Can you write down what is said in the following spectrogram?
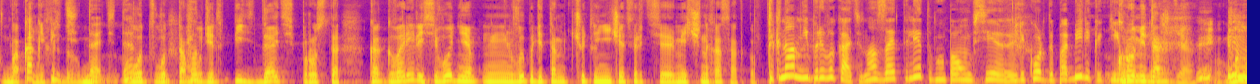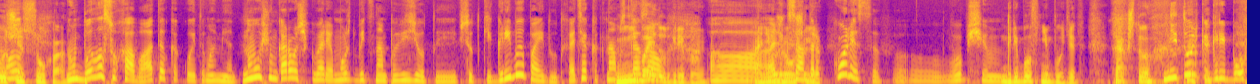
к бабке Как не пить х- дать, да? Вот, вот там Вот. будет пить дать просто. Как говорили, сегодня выпадет там чуть ли не четверть э, месячных осадков. Так нам не привыкать. У нас за это лето мы, по-моему, все рекорды побили, какие Кроме могли. дождя. Было Ну, очень сухо. Ну, было суховато в какой-то момент. Ну, в общем, короче говоря, может быть, нам повезет, и все-таки грибы пойдут. Хотя, как нам не сказал пойдут грибы. а, Они уже Александр ушли. Колесов, э, в общем, Грибов не будет. Так что не только грибов,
